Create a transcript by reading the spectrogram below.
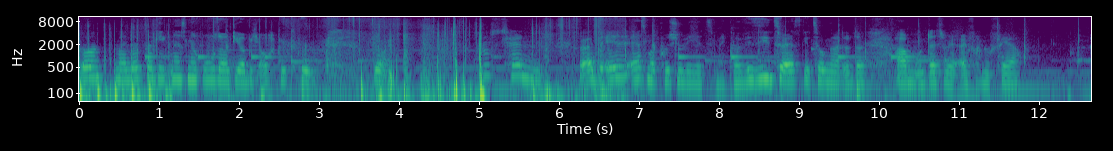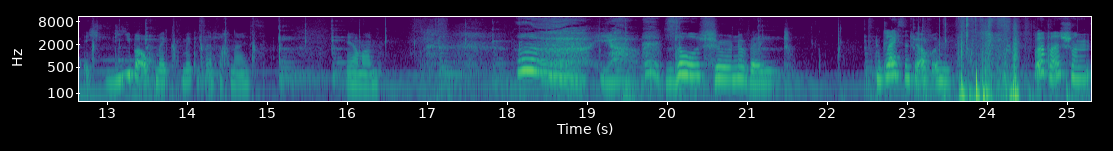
So, und mein letzter Gegner ist eine Rosa und die habe ich auch gekillt. So. Plus 10. Also erstmal pushen wir jetzt Mac, weil wir sie zuerst gezogen hat und, haben und das wäre einfach nur fair. Ich liebe auch Mac. Mac ist einfach nice. Ja, Mann. Ja, so schöne Welt. Und gleich sind wir auch im Papa schon,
